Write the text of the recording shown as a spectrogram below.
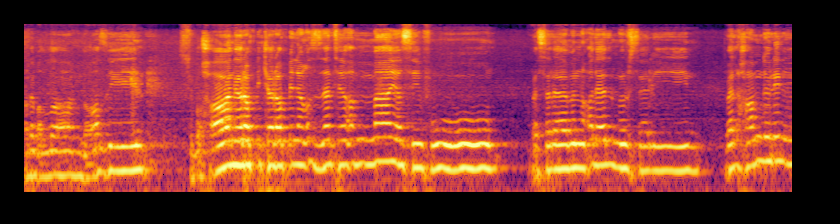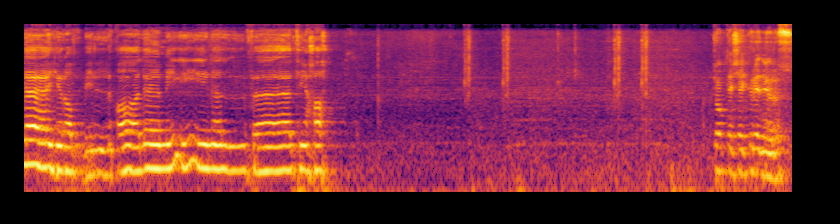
صدق الله العظيم. سبحان ربك رب العزة عما يصفون وسلام على المرسلين والحمد لله رب العالمين الفاتحة çok teşekkür ediyoruz.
